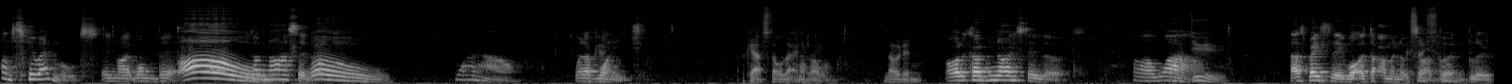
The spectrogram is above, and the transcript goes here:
Found two emeralds in like one bit. Oh! Look how nice they look. Whoa! Wow. We'll have Okay. one each. Okay, I stole that anyway. No, I didn't. Oh, look how nice they look. Oh wow. Oh, dude. That's basically what a diamond looks so like, fun. but blue.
